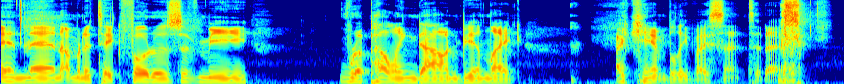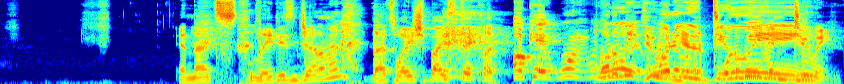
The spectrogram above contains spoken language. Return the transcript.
and then I'm gonna take photos of me rappelling down, being like, "I can't believe I sent today." and that's, ladies and gentlemen, that's why you should buy a stick clip. Okay, what, what, What are we doing what are we here? What are we even doing? doing?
